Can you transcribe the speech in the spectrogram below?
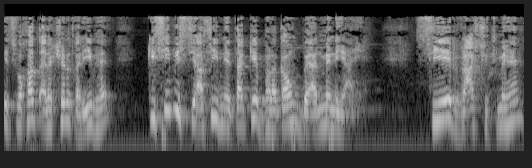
इस वक्त इलेक्शन करीब है। किसी भी सियासी नेता के भड़काऊ बयान में नहीं आए। सीए राष्ट्र हित में है।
